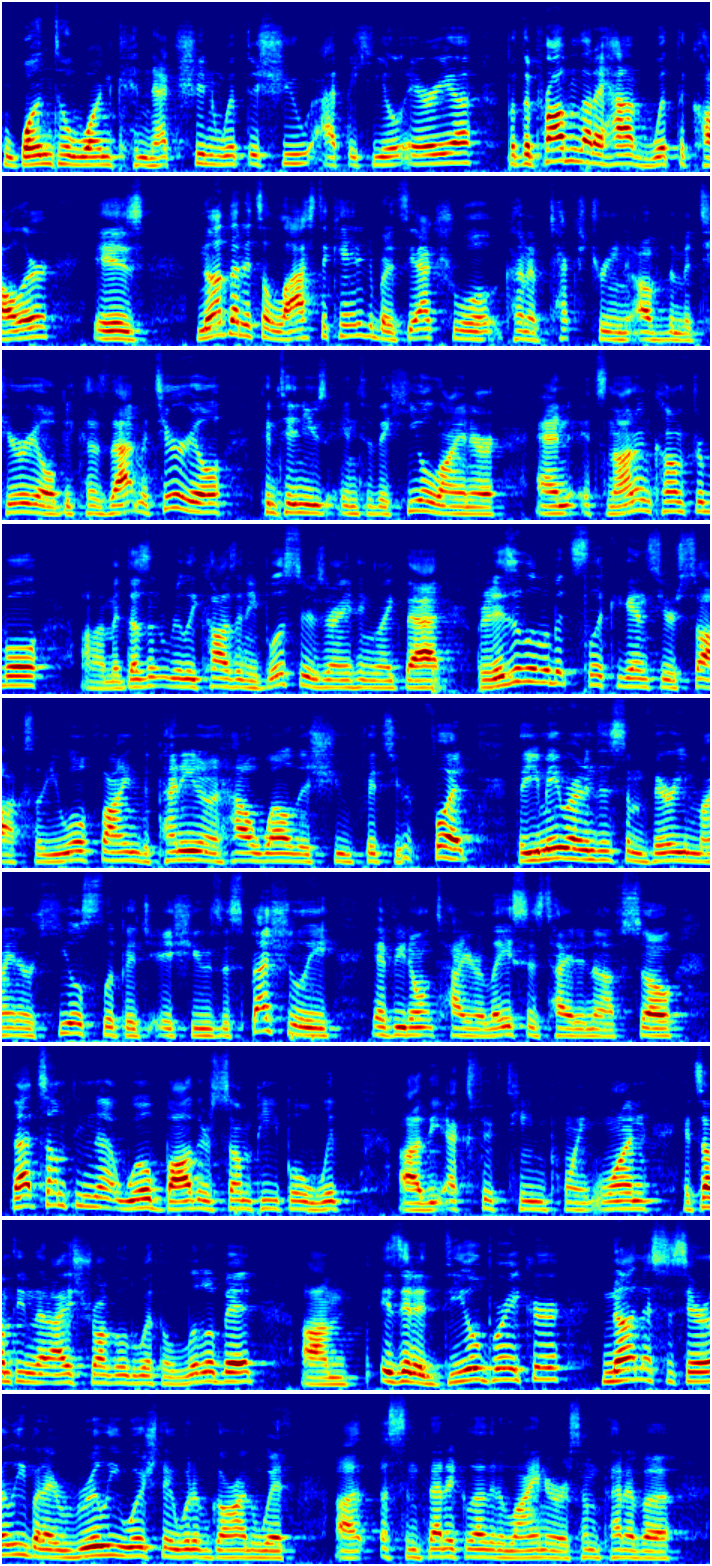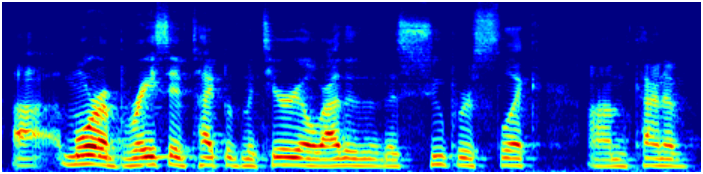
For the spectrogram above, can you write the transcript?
one-to-one -one connection with the shoe at the heel area. But the problem that I have with the collar is not that it's elasticated, but it's the actual kind of texturing of the material because that material continues into the heel liner and it's not uncomfortable. Um, it doesn't really cause any blisters or anything like that, but it is a little bit slick against your sock. So you will find, depending on how well this shoe fits your foot, that you may run into some very minor heel slippage issues, especially if you don't tie your laces tight enough. So that's something that will bother some people with uh, the X15.1. It's something that I struggled with a little bit. Um, is it a deal breaker? Not necessarily, but I really wish they would have gone with uh, a synthetic leather liner or some kind of a uh, more abrasive type of material rather than this super slick um, kind of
